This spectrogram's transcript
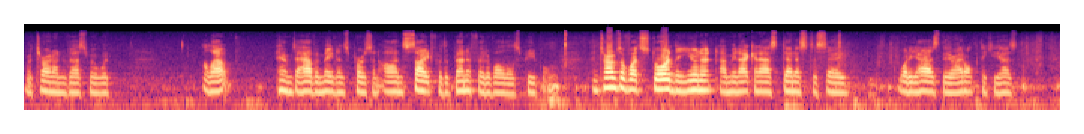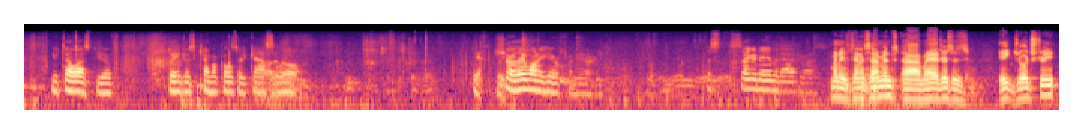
return on investment would allow him to have a maintenance person on site for the benefit of all those people. In terms of what's stored in the unit, I mean, I can ask Dennis to say what he has there. I don't think he has, you tell us, do you have dangerous chemicals or gasoline? Yeah. Sure, they want to hear from you. Just say your name and address. My name's Dennis Emmons. Uh, my address is 8 George Street.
